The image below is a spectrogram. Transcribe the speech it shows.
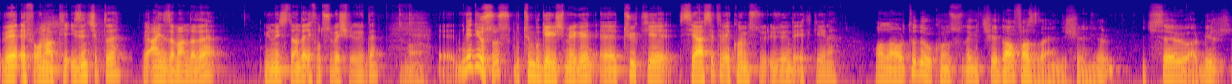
Ve F-16'ya izin çıktı. Ve aynı zamanda da Yunanistan'da F-35 verildi. E, ne diyorsunuz bütün bu gelişmelerin e, Türkiye siyaseti ve ekonomisi üzerinde etkilerine? Valla Orta Doğu konusunda gittikçe daha fazla endişeleniyorum. İki sebebi var. Bir,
